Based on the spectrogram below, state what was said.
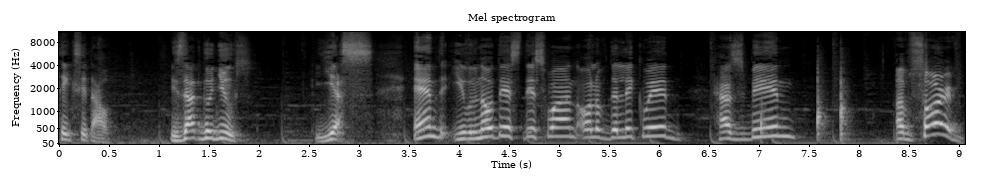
takes it out. Is that good news? Yes. And you will notice this one, all of the liquid has been absorbed.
